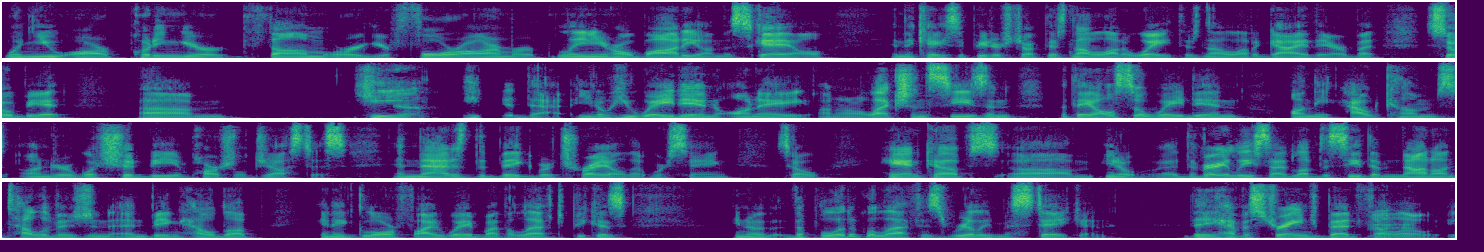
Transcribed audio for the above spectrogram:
When you are putting your thumb or your forearm or leaning your whole body on the scale, in the case of Peter Strzok, there's not a lot of weight, there's not a lot of guy there, but so be it. Um, he yeah. he did that. You know, he weighed in on a on an election season, but they also weighed in on the outcomes under what should be impartial justice, and that is the big betrayal that we're seeing. So handcuffs. Um, you know, at the very least, I'd love to see them not on television and being held up in a glorified way by the left because, you know, the, the political left is really mistaken. They have a strange bedfellow. Mm-hmm.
